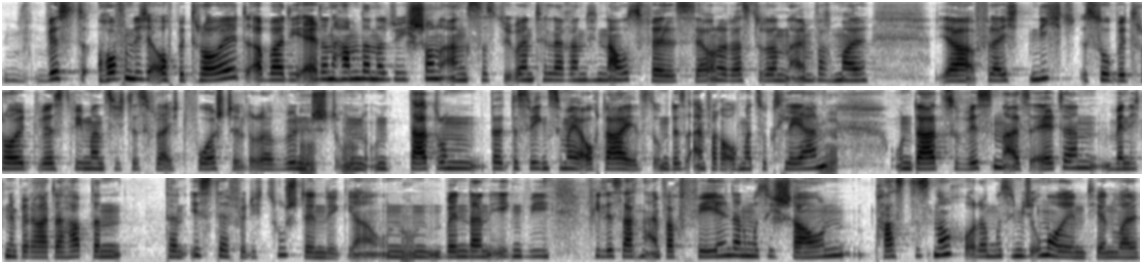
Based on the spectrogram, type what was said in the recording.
wirst hoffentlich auch betreut, aber die Eltern haben dann natürlich schon Angst, dass du über den Tellerrand hinausfällst, ja, oder dass du dann einfach mal ja vielleicht nicht so betreut wirst, wie man sich das vielleicht vorstellt oder wünscht. Mhm. Und, und darum, deswegen sind wir ja auch da jetzt, um das einfach auch mal zu klären ja. und da zu wissen als Eltern, wenn ich einen Berater habe, dann dann ist der für dich zuständig, ja. Und, und, wenn dann irgendwie viele Sachen einfach fehlen, dann muss ich schauen, passt es noch oder muss ich mich umorientieren, weil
